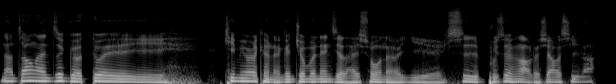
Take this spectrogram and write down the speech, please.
那当然，这个对 Kimi Räikkönen 跟 Giovinazzi 来说呢，也是不是很好的消息了。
